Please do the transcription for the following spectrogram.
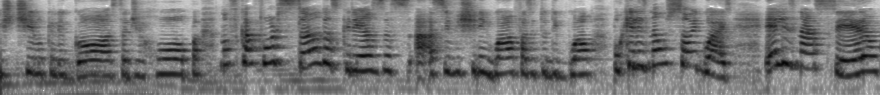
estilo que ele gosta, de roupa. Não ficar forçando as crianças a, se vestirem igual, a fazer tudo igual, porque eles não são iguais. Eles nasceram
